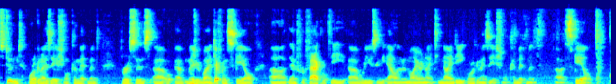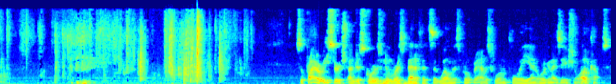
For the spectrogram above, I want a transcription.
student organizational commitment versus uh, uh, measured by a different scale uh, than for faculty, uh, we're using the Allen and Meyer 1990 organizational commitment uh, scale. So prior research underscores numerous benefits of wellness programs for employee and organizational outcomes.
